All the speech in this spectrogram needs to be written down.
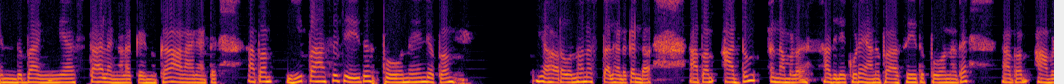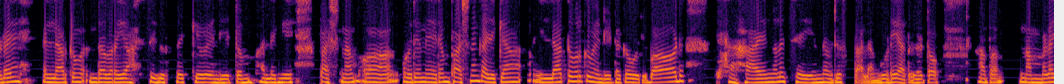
എന്ത് ഭംഗിയ സ്ഥലങ്ങളൊക്കെ കാണാനായിട്ട്. അപ്പം ഈ പാസ് ചെയ്ത് പോകുന്നതിന്റെ ഒപ്പം ജാറോ എന്ന് പറഞ്ഞ സ്ഥലമുണ്ട് കണ്ട? അപ്പം അതും നമ്മൾ അതിലേക്കൂടെയാണ് പാസ് ചെയ്ത് പോകുന്നത്. അപ്പം അവിടെ എല്ലാവർക്കും എന്താ പറയാ ചികിത്സയ്ക്ക് വേണ്ടിയിട്ടും അല്ലെങ്കിൽ ഭക്ഷണം ഒരു നേരം ഭക്ഷണം കഴിക്കാൻ ഇല്ലാത്തവർക്ക് വേണ്ടിയിട്ടൊക്കെ ഒരുപാട് സഹായങ്ങൾ ചെയ്യുന്ന ഒരു സ്ഥലം കൂടെ അത് കേട്ടോ. അപ്പം നമ്മളെ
